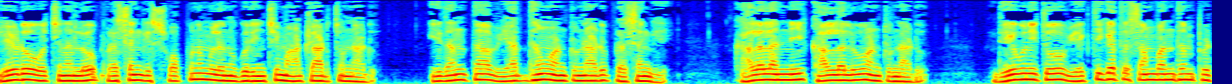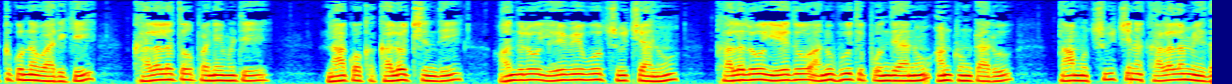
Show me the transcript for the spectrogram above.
ఏడో వచనంలో ప్రసంగి స్వప్నములను గురించి మాట్లాడుతున్నాడు. ఇదంతా వ్యర్థం అంటున్నాడు ప్రసంగి. కలలన్నీ కళ్ళలు అంటున్నాడు. దేవునితో వ్యక్తిగత సంబంధం పెట్టుకున్న వారికి కలలతో పనేమిటి? నాకొక కలొచ్చింది అందులో ఏవేవో చూచాను కలలో ఏదో అనుభూతి పొందాను అంటుంటారు తాము చూచిన కలల మీద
